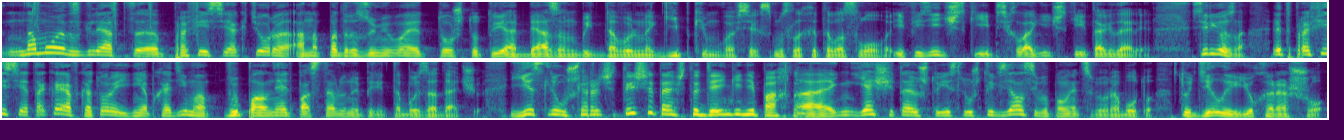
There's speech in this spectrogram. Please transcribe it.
на мой взгляд, э, профессия актера, она подразумевает то, что ты обязан быть довольно гибким во всех смыслах этого слова. И физически, и психологически, и так далее. Серьезно, это профессия такая, в которой необходимо выполнять поставленную перед тобой задачу. Если уж... Короче, ты считаешь, что деньги не пахнут? А, я считаю, что если уж ты взялся выполнять свою работу, то делай ее хорошо.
